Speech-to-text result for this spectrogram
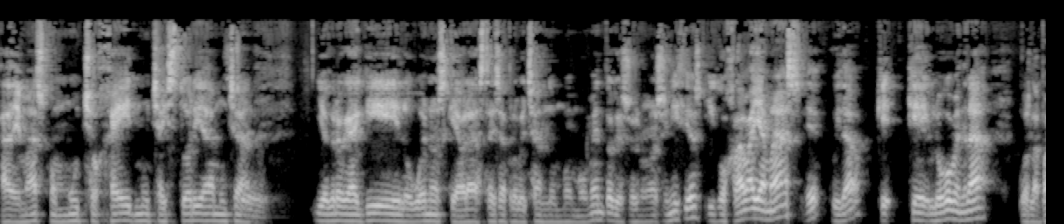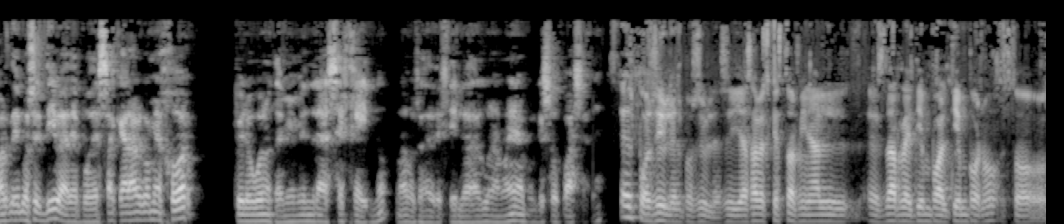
además con mucho hate, mucha historia, mucha... Sí yo creo que aquí lo bueno es que ahora estáis aprovechando un buen momento, que son unos inicios, y ojalá vaya más, eh, cuidado, que, que luego vendrá pues la parte positiva de poder sacar algo mejor, pero bueno, también vendrá ese hate, ¿no? Vamos a decirlo de alguna manera, porque eso pasa, ¿no? Es posible, es posible. Sí, ya sabes que esto al final es darle tiempo al tiempo, ¿no? Esto,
